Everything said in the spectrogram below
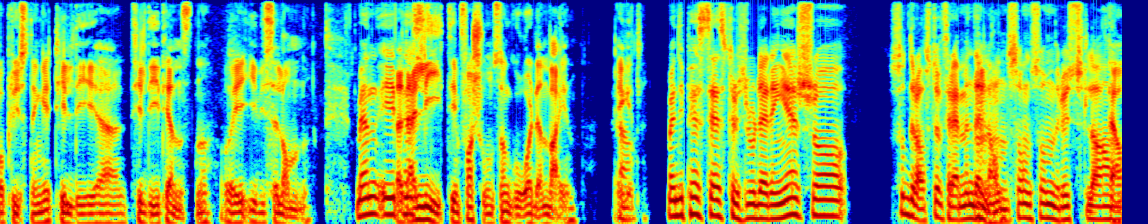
opplysninger til de, til de tjenestene og i, i, disse landene. det, er lite informasjon som går den veien, egentlig. Ja. Men i PSTs trusselvurderinger så, så, dras det frem en del mm. land, sånn som Russland, ja.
